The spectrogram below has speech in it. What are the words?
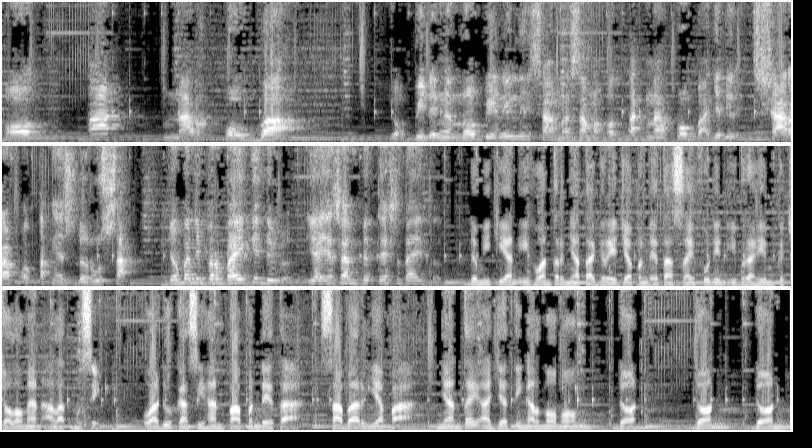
otak narkoba. Yopi dengan Nobin ini sama-sama otak narkoba, jadi syaraf otaknya sudah rusak. Coba diperbaiki di Yayasan Bethesda itu. Demikian Ikhwan ternyata gereja pendeta Saifuddin Ibrahim kecolongan alat musik. Waduh kasihan Pak Pendeta, sabar ya Pak, nyantai aja tinggal ngomong, Don. Don, Don,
